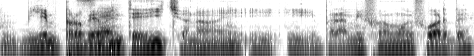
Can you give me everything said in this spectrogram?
bien propiamente dicho, ¿no? Y, para mí fue muy fuerte.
